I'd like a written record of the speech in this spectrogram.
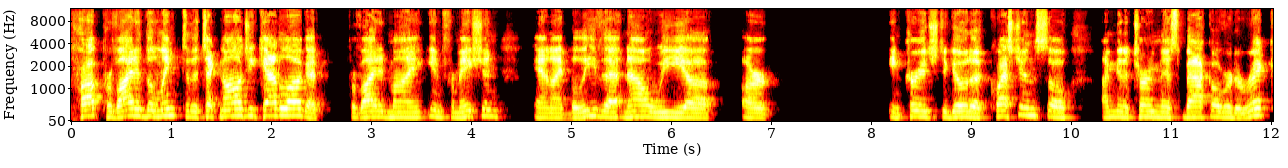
pro provided the link to the technology catalog. I provided my information, and I believe that now we uh, are encouraged to go to questions. So I'm going to turn this back over to Rick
